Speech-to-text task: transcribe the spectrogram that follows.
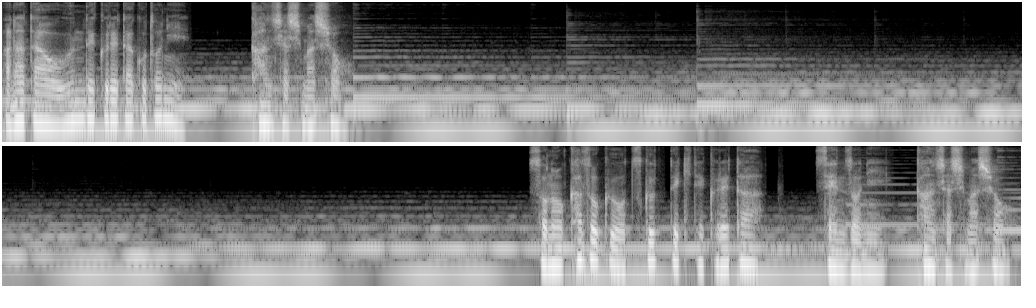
あなたを産んでくれたことに感謝しましょう。その家族を作ってきてくれた先祖に感謝しましょう。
